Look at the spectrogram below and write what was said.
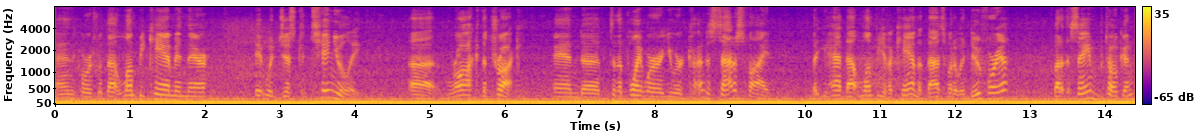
And of course, with that lumpy cam in there, it would just continually uh, rock the truck. And uh, to the point where you were kind of satisfied that you had that lumpy of a cam, that that's what it would do for you. But at the same token,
